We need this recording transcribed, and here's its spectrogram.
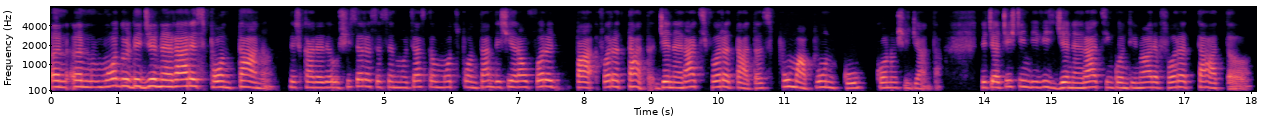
în, în modul de generare spontană, deci care reușiseră să se înmulțească în mod spontan, deși erau fără, pa, fără tată, generați fără tată, spuma pun cu conul și geanta. Deci acești indivizi generați în continuare fără tată,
